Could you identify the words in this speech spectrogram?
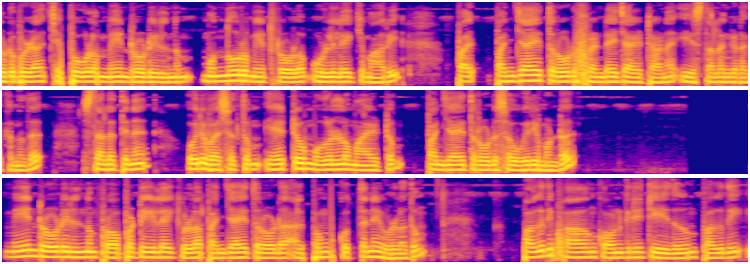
തൊടുപുഴ ചെപ്പുകുളം മെയിൻ റോഡിൽ നിന്നും മുന്നൂറ് മീറ്ററോളം ഉള്ളിലേക്ക് മാറി പഞ്ചായത്ത് റോഡ് ഫ്രണ്ടേജ് ആയിട്ടാണ് ഈ സ്ഥലം കിടക്കുന്നത്. സ്ഥലത്തിന് ഒരു വശത്തും ഏറ്റവും മുകളിലുമായിട്ടും പഞ്ചായത്ത് റോഡ് സൗകര്യമുണ്ട്. മെയിൻ റോഡിൽ നിന്നും പ്രോപ്പർട്ടിയിലേക്കുള്ള പഞ്ചായത്ത് റോഡ് അല്പം കുത്തനെയുള്ളതും പകുതി ഭാഗം കോൺക്രീറ്റ് ചെയ്തതും പകുതി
